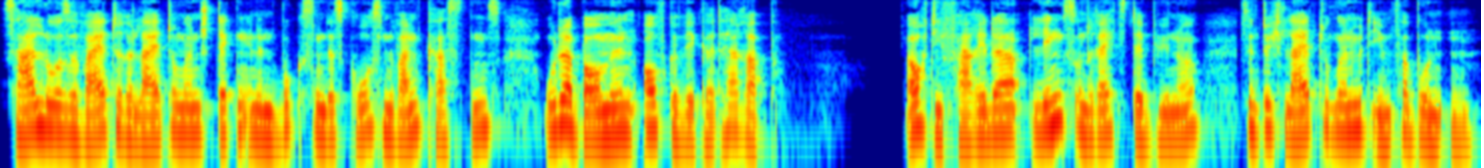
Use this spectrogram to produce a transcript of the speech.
Zahllose weitere Leitungen stecken in den Buchsen des großen Wandkastens oder baumeln aufgewickelt herab. Auch die Fahrräder links und rechts der Bühne sind durch Leitungen mit ihm verbunden.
